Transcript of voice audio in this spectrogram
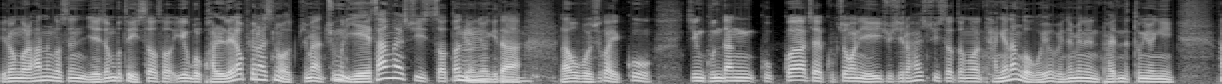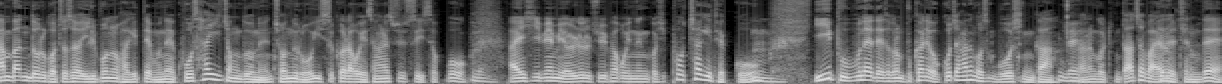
이런 걸 하는 것은 예전부터 있어서 이게 뭘 관례라고 표현할 수는 없지만 충분히 음. 예상할 수 있었던 음. 영역이다라고 볼 수가 있고 지금 군 당국과 제 국정원이 예의주시를 할 수 있었던 건 당연한 거고요. 왜냐면은 바이든 대통령이 한반도를 거쳐서 일본으로 가기 때문에 그 사이 정도는 전으로 있을 거라고 예상할 수 있었고 네. ICBM 연료를 주입하고 있는 것이 포착이 됐고 음. 이 부분에 대해서 그럼 북한이 얻고자 하는 것은 무엇인가라는 네. 걸좀 따져봐야 그렇죠. 될 텐데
